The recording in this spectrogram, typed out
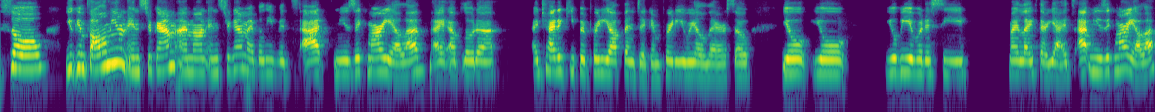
so you can follow me on Instagram. I'm on Instagram. I believe it's at Music Mariela. I upload a. I try to keep it pretty authentic and pretty real there. So you'll you'll you'll be able to see my life there. Yeah, it's at Music Mariela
